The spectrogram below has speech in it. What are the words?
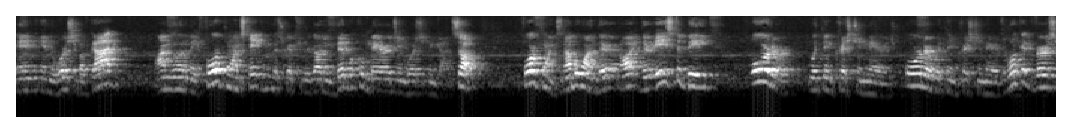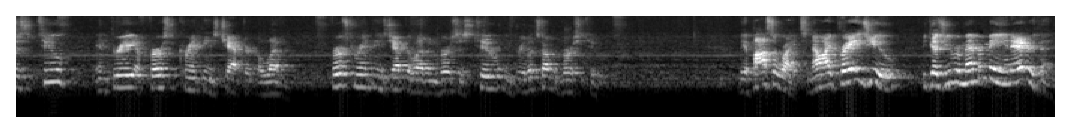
in, in the worship of God, I'm going to make four points taken from the scripture regarding biblical marriage and worshiping God. So, four points. Number one, there, there is to be order within Christian marriage. Order within Christian marriage. Look at verses 2 and 3 of 1 Corinthians chapter 11. 1 Corinthians chapter 11, verses 2 and 3. Let's start with verse 2. The apostle writes, Now I praise you because you remember me in everything,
